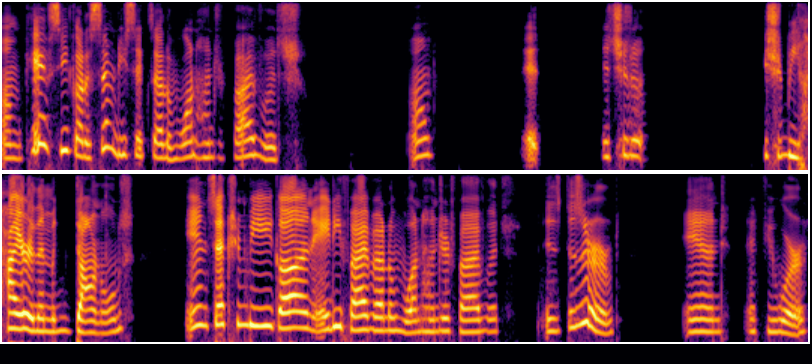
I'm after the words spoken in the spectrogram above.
Um, KFC got a 76 out of 105, which, um, it it should have it should be higher than McDonald's. And Section B got an 85 out of 105, which is deserved. And if you were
